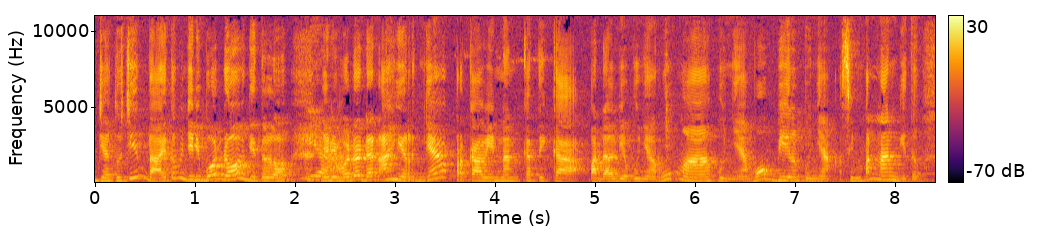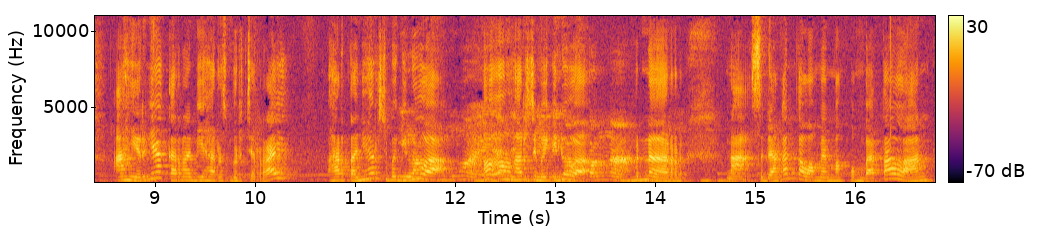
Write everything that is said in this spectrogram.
jatuh cinta itu menjadi bodoh gitu loh, Iya. jadi bodoh dan akhirnya perkawinan ketika padahal dia punya rumah, punya mobil, punya simpenan gitu. Akhirnya karena dia harus bercerai, hartanya harus dibagi Hilang dua. semua ya, jadinya harus dibagi dua. setengah. Bener. Nah, sedangkan kalau memang pembatalan,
